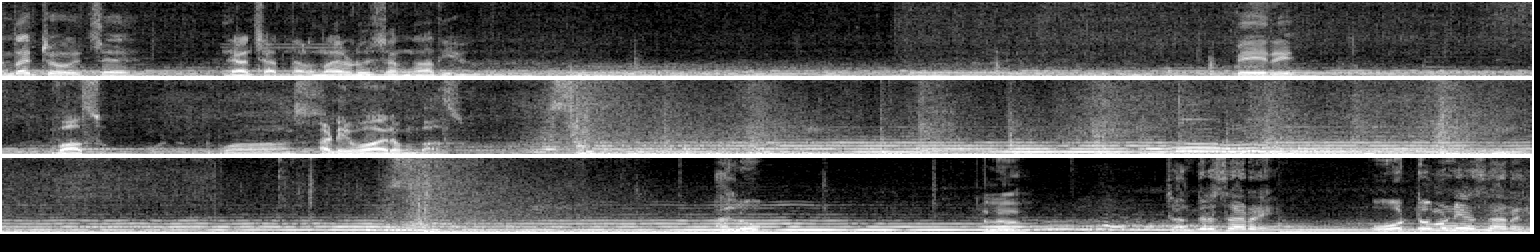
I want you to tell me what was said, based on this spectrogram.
എന്താ ചോദിച്ചേ? ഞാൻ ചന്ദ്രൻ നായരുടെ ചങ്ങാതിയാ. പേര്? വാസു. അടിവാരം വാസു. ഹലോ? ഹലോ? ചന്ദ്ര സാറേ ഓട്ടോമണിയാ സാറേ.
